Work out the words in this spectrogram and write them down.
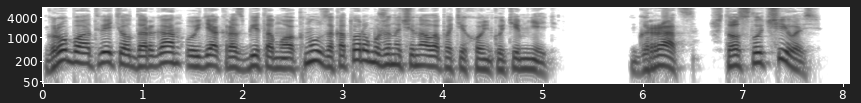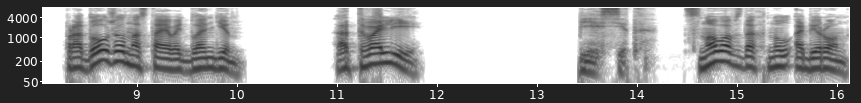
грубо ответил Дарган, уйдя к разбитому окну, за которым уже начинало потихоньку темнеть. «Грац, что случилось?» — продолжил настаивать блондин. Отвали!» «Бесит!» Снова вздохнул Аберон.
